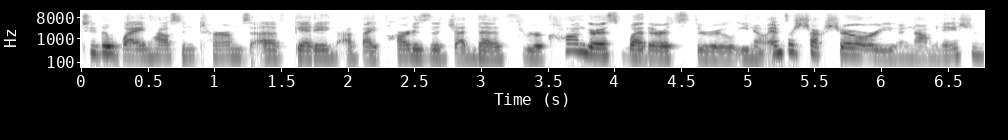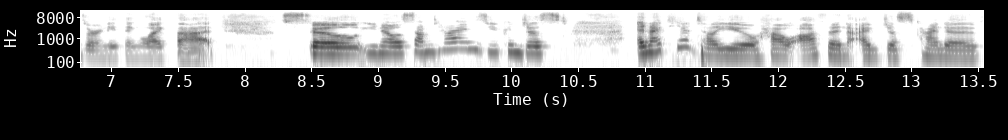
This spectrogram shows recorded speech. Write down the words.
to the White House in terms of getting a bipartisan agenda through Congress, whether it's through you know infrastructure or even nominations or anything like that. So you know sometimes you can just, and I can't tell you how often I've just kind of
